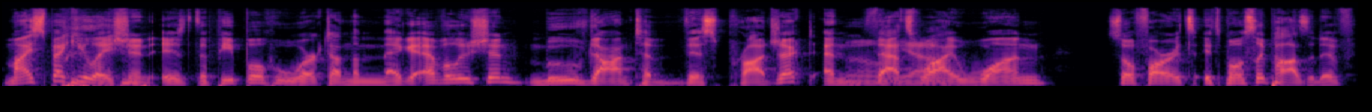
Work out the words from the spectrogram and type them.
My speculation is the people who worked on the Mega Evolution moved on to this project and Oh, that's yeah. why one so far it's it's mostly positive. positive,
